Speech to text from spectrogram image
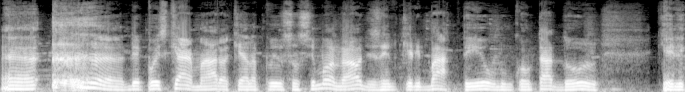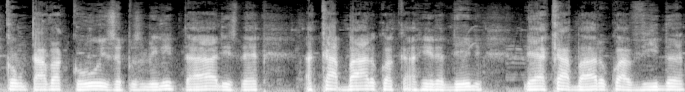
É, depois que armaram aquela Wilson Simonal, dizendo que ele bateu num contador, que ele contava coisa para os militares, né? Acabaram com a carreira dele, né? Acabaram com a vida,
